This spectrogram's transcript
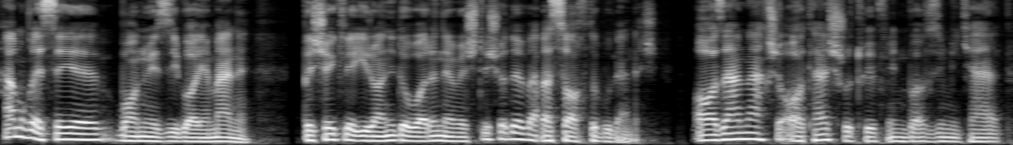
همون قصه بانوی زیبای منه. به شکل ایرانی دوباره نوشته شده و ساخته بودنش. آذر نقش آتش رو توی فیلم بازی می‌کرد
